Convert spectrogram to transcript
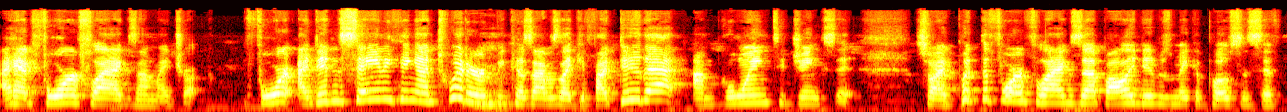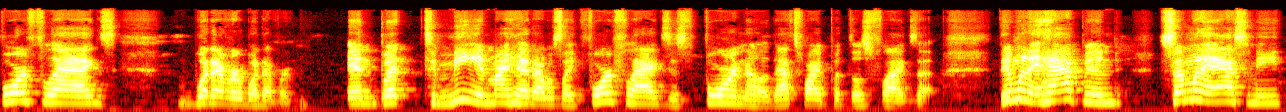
I had four flags on my truck. Four. I didn't say anything on Twitter because I was like, if I do that, I'm going to jinx it. So I put the four flags up. All I did was make a post and said four flags, whatever, whatever. And but to me in my head, I was like, four flags is four no. That's why I put those flags up. Then when it happened, someone asked me,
